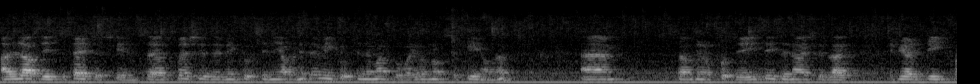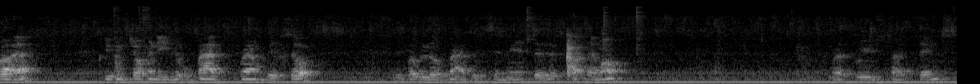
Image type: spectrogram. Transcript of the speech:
I love these potato skins, so especially if they've been cooked in the oven. If they've been cooked in the microwave, I'm not so keen on them. Um, so I'm going to put these, these are nice with like, if you had a deep fryer, you can chop any little bad brown bits off. There's probably little bad bits in here, so let's cut them off red bruise type things.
